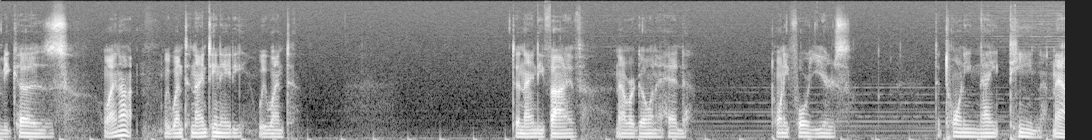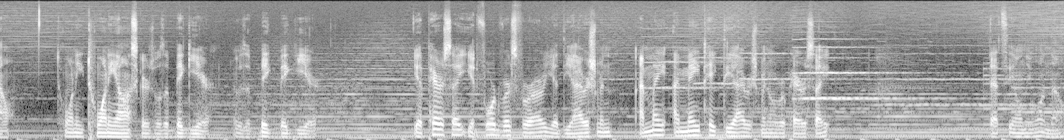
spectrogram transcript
because why not? We went to 1980, we went to 95. Now we're going ahead 24 years to 2019 now. 2020 Oscars was a big year. It was a big, big year. You had Parasite, you had Ford vs. Ferrari, you had The Irishman. I may, I may take The Irishman over Parasite. That's the only one, though.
